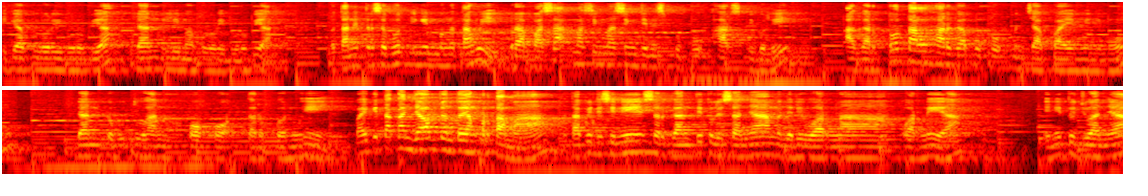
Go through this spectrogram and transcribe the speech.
Rp30.000 dan Rp50.000. Petani tersebut ingin mengetahui berapa sak masing-masing jenis pupuk harus dibeli agar total harga pupuk mencapai minimum dan kebutuhan pokok terpenuhi. Baik, kita akan jawab contoh yang pertama, tetapi di sini serganti tulisannya menjadi warna-warni ya. Ini tujuannya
